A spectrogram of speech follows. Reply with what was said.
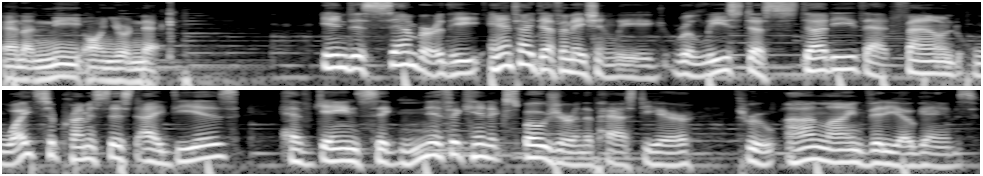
and a knee on your neck. In December, the Anti Defamation League released a study that found white supremacist ideas have gained significant exposure in the past year through online video games.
